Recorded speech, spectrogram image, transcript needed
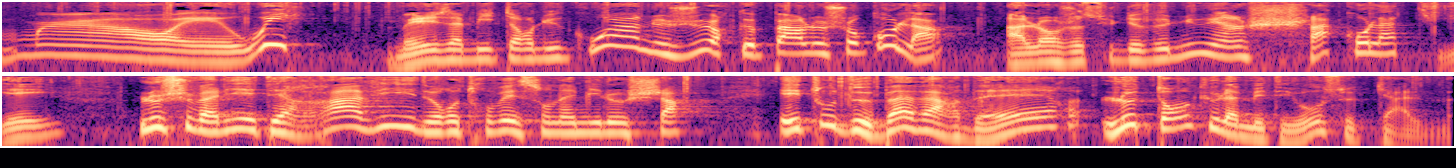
Miaou, et oui Mais les habitants du coin ne jurent que par le chocolat. Alors je suis devenu un chocolatier. Le chevalier était ravi de retrouver son ami le chat, et tous deux bavardèrent le temps que la météo se calme.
